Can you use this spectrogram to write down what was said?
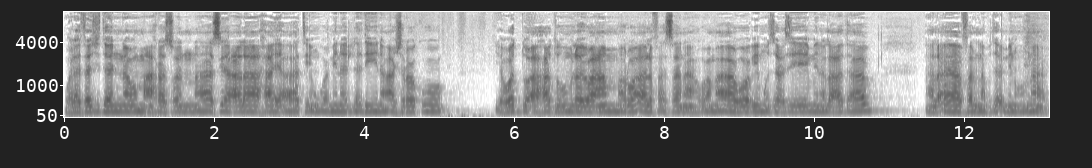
ولتجدنهم أحرص الناس على حياة ومن الذين أشركوا. يود أحدهم ليعمر ألف سنة وما هو بمزعزه من العذاب. الآية فلنبدأ من هناك.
